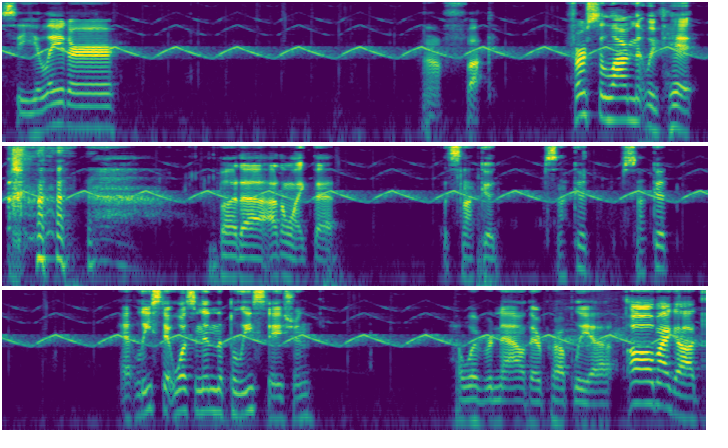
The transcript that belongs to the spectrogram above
See you later. Oh fuck. First alarm that we've hit. but uh, I don't like that. That's not good. It's not good. It's not good. At least it wasn't in the police station. However, now they're probably, uh... Oh my god!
